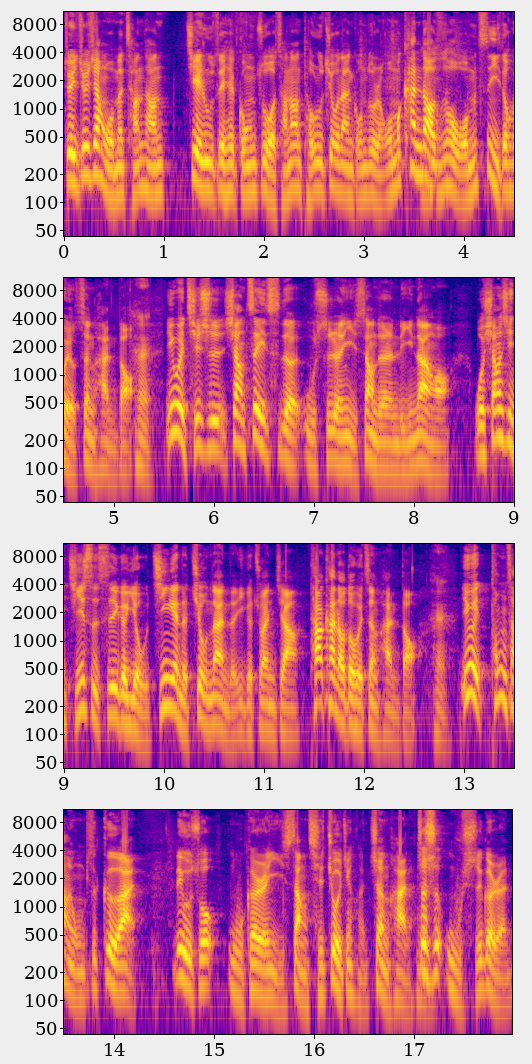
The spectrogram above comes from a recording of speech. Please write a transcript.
所以就像我们常常介入这些工作，常常投入救难工作人，我们看到之后，我们自己都会有震撼到，因为其实像这一次的五十人以上的人罹难哦，我相信即使是一个有经验的救难的一个专家，他看到都会震撼到，因为通常我们是个案。例如说五个人以上，其实就已经很震撼了。这是五十个人，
